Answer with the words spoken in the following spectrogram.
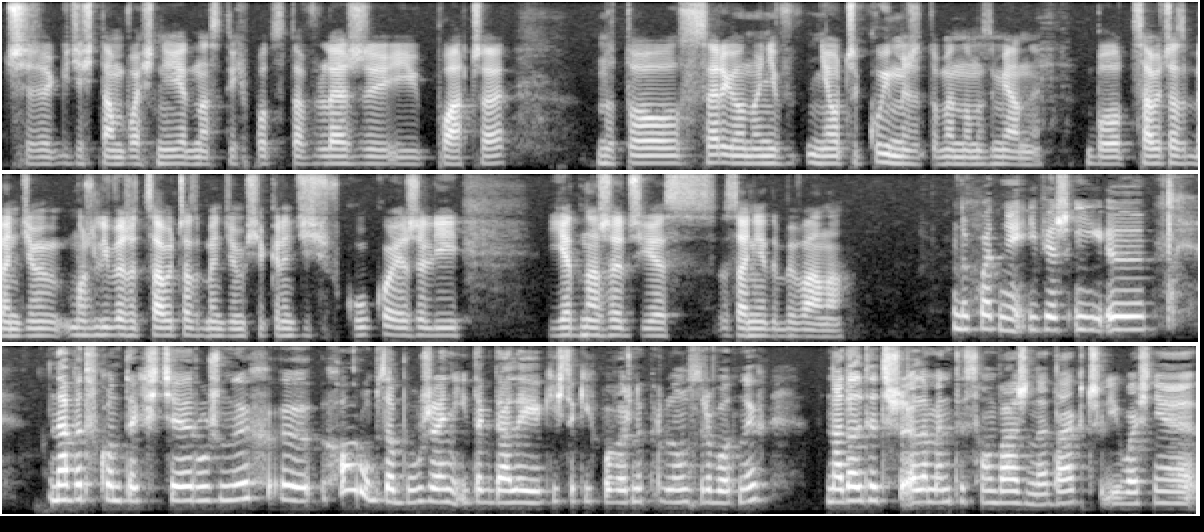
czy gdzieś tam właśnie jedna z tych podstaw leży i płacze, no to serio, no nie, nie oczekujmy, że to będą zmiany, bo cały czas będzie, możliwe, że cały czas będziemy się kręcić w kółko, jeżeli jedna rzecz jest zaniedbywana. Dokładnie i wiesz, i y, nawet w kontekście różnych y, chorób, zaburzeń i tak dalej, jakichś takich poważnych problemów zdrowotnych, nadal te trzy elementy są ważne, tak? Czyli właśnie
